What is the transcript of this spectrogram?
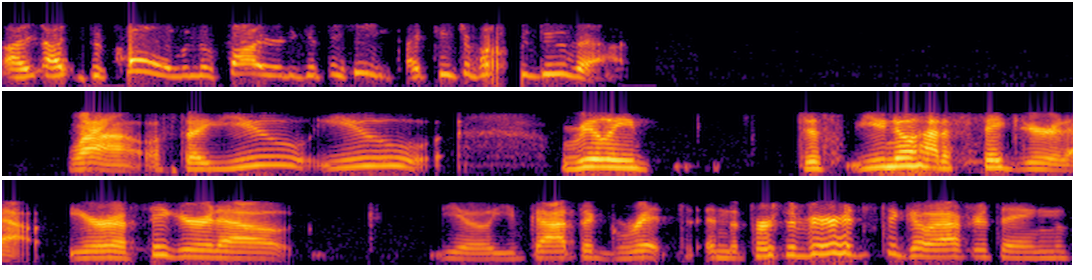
I, I, the cold and the fire to get the heat. I teach them how to do that. Wow. So you you really just you know how to figure it out. You're a figure it out. You know, you've got the grit and the perseverance to go after things,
